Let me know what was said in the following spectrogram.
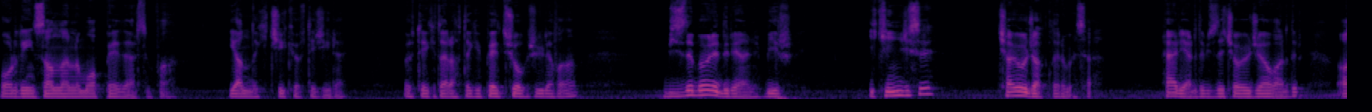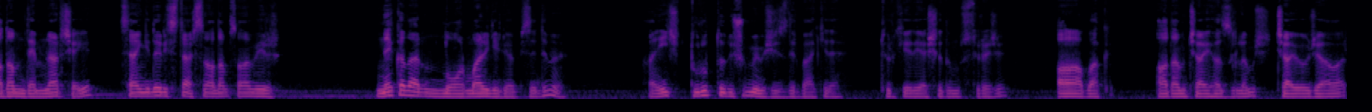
Orada insanlarla muhabbet edersin falan. Yandaki çiğ köfteciyle. Öteki taraftaki pet shopçuyla falan. Bizde böyledir yani. Bir. İkincisi çay ocakları mesela. Her yerde bizde çay ocağı vardır. Adam demler çayı. Sen gider istersin adam sana verir. Ne kadar normal geliyor bize değil mi? Hani hiç durup da düşünmemişizdir belki de. Türkiye'de yaşadığımız sürece. Aa bak adam çay hazırlamış. Çay ocağı var.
